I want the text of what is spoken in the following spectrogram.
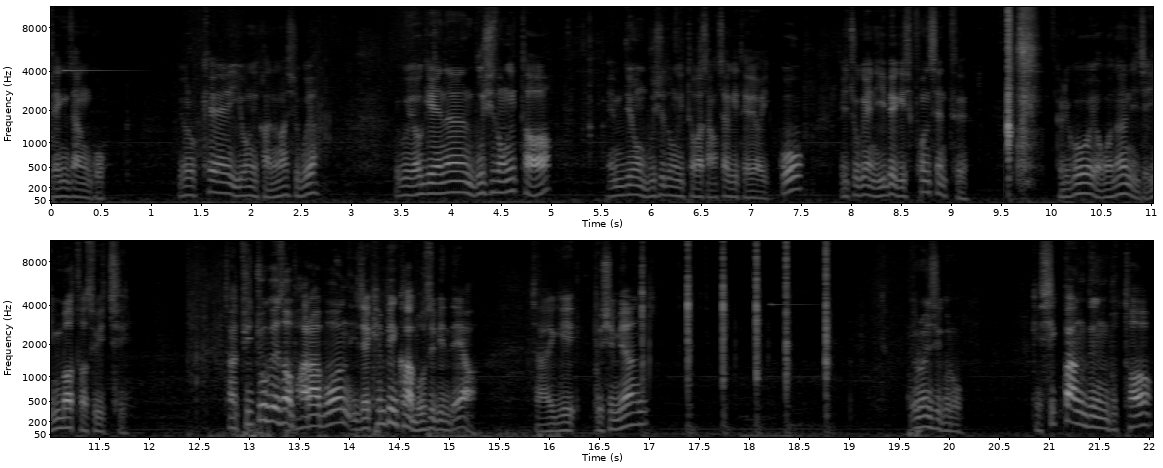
냉장고 이렇게 이용이 가능하시고요. 그리고 여기에는 무시동 히터, MD용 무시동 히터가 장착이 되어 있고 이쪽엔 220 콘센트 그리고 요거는 이제 인버터 스위치. 자 뒤쪽에서 바라본 이제 캠핑카 모습인데요. 자 여기 보시면 이런 식으로 식빵등부터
